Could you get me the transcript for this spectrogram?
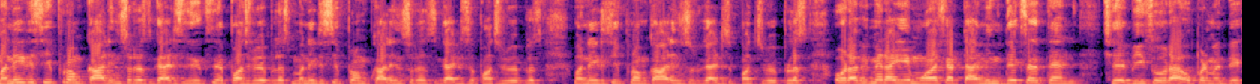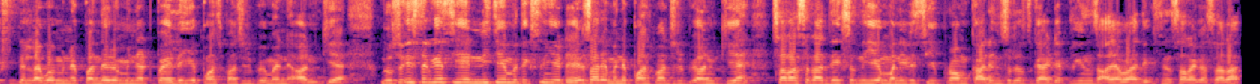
Money receive from car insurance guide से देखते हैं, पाँच रुपये plus money receive from car insurance guide से पाँच रुपये plus money receive from car insurance guide से पाँच रुपये प्लस और अभी मेरा ये मोबाइल का टाइमिंग देख सकते हैं, छह बीस हो रहा है। ऊपर में देख सकते हैं, लगभग मैंने पंद्रह मिनट पहले ये पाँच पाँच रुपये मैंने अर्न किया दोस्तों, इस तरीके से नीचे में देख सकते हैं ढेर सारे मैंने पाँच पाँच रुपये अर्न किया सारा सारा देख सकते हैं money receive from car insurance guide application आया हुआ है देख सकते हैं सारा का सारा।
